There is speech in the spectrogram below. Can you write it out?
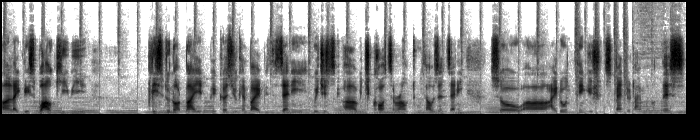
Uh, like this wild kiwi please do not buy it because you can buy it with Zeny which is uh, which costs around 2000 Zeny so uh, I don't think you should spend your diamond on this.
